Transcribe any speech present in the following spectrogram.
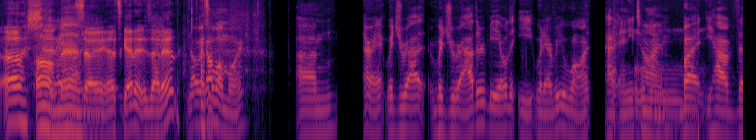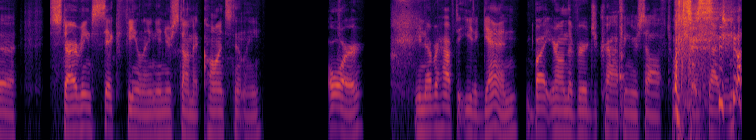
Oh shit. Oh, man. Sorry. Let's get it. Is that it? No, we That's got a- one more. Um, all right. Would you rather Would you rather be able to eat whatever you want at any time, but you have the starving, sick feeling in your stomach constantly, or you never have to eat again, but you're on the verge of crapping yourself twenty four seven?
